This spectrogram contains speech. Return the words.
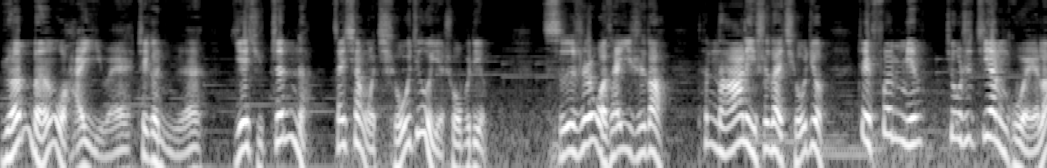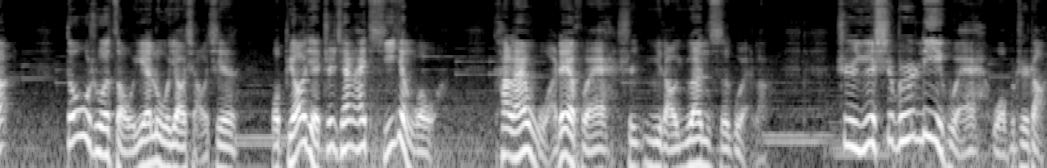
原本我还以为这个女人也许真的在向我求救，也说不定。此时我才意识到。他哪里是在求救？这分明就是见鬼了！都说走夜路要小心，我表姐之前还提醒过我。看来我这回是遇到冤死鬼了。至于是不是厉鬼，我不知道，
